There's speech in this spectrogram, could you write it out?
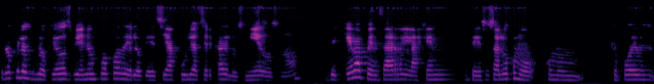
creo que los bloqueos vienen un poco de lo que decía Julio acerca de los miedos, ¿no? ¿De qué va a pensar la gente? Eso es algo como, como que puede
